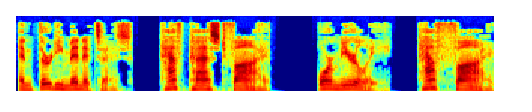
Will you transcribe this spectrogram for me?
and 30 minutes as half past 5, or merely half 5.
